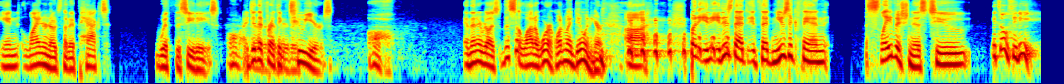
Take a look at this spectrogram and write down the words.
in liner notes that I packed with the CDs. Oh my I did God, that for, I think, amazing. two years. Oh, and then I realized this is a lot of work. What am I doing here? Uh, but it, it is that it's that music fan slavishness to it's OCD.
